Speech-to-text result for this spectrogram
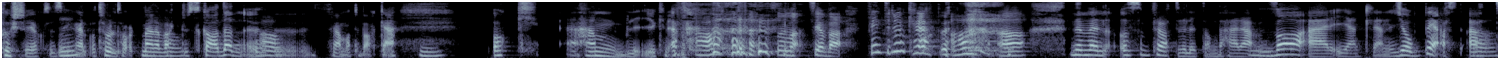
pushar ju också sig Mm. själv otroligt hårt. Men har varit skadad nu Ja. eh, fram och tillbaka. Mm. Och han blir ju knäpp. Ja. så, jag bara, blir inte du knäpp? Ja. Ja. Nej, men, och så pratade vi lite om det här. Vad är egentligen jobbigast? Att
